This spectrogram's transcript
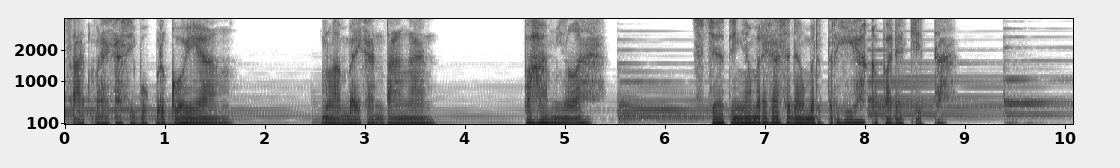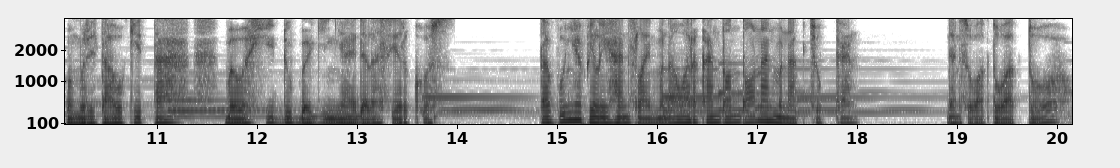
saat mereka sibuk bergoyang, melambaikan tangan, pahamilah, sejatinya mereka sedang berteriak kepada kita, memberitahu kita bahwa hidup baginya adalah sirkus. Tak punya pilihan selain menawarkan tontonan menakjubkan. Dan sewaktu-waktu,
